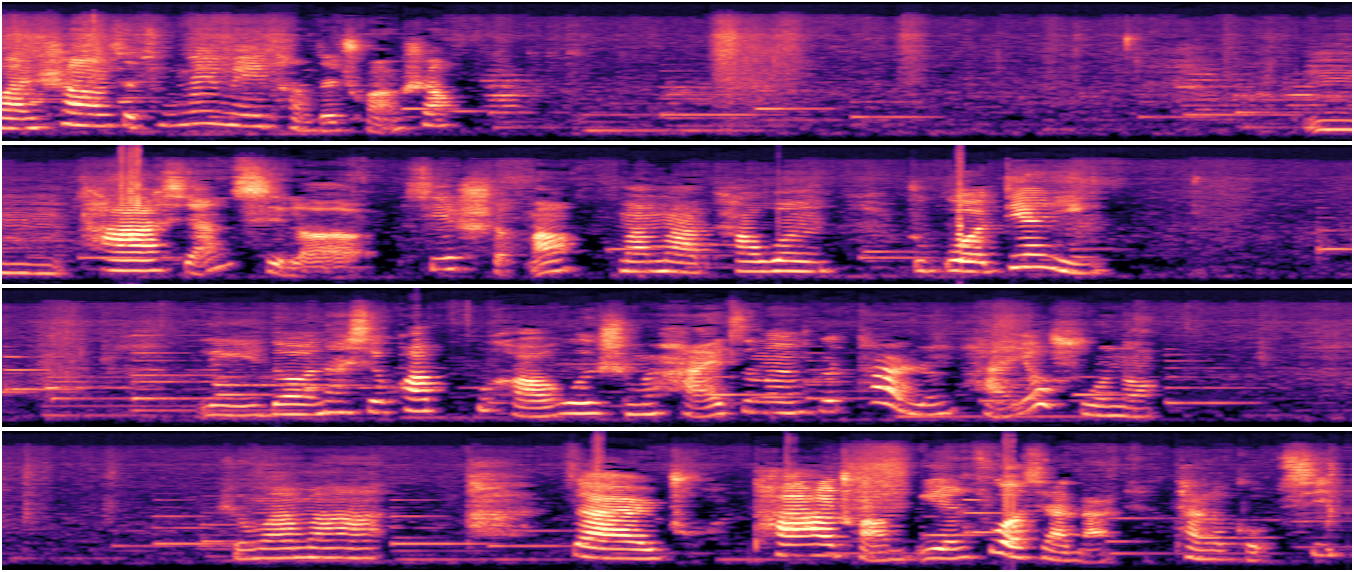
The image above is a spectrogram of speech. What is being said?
晚上，小熊妹妹躺在床上，嗯，她想起了些什么。妈妈，她问：“如果电影里的那些话不好，为什么孩子们和大人还要说呢？”熊妈妈在床她床边坐下来，叹了口气。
